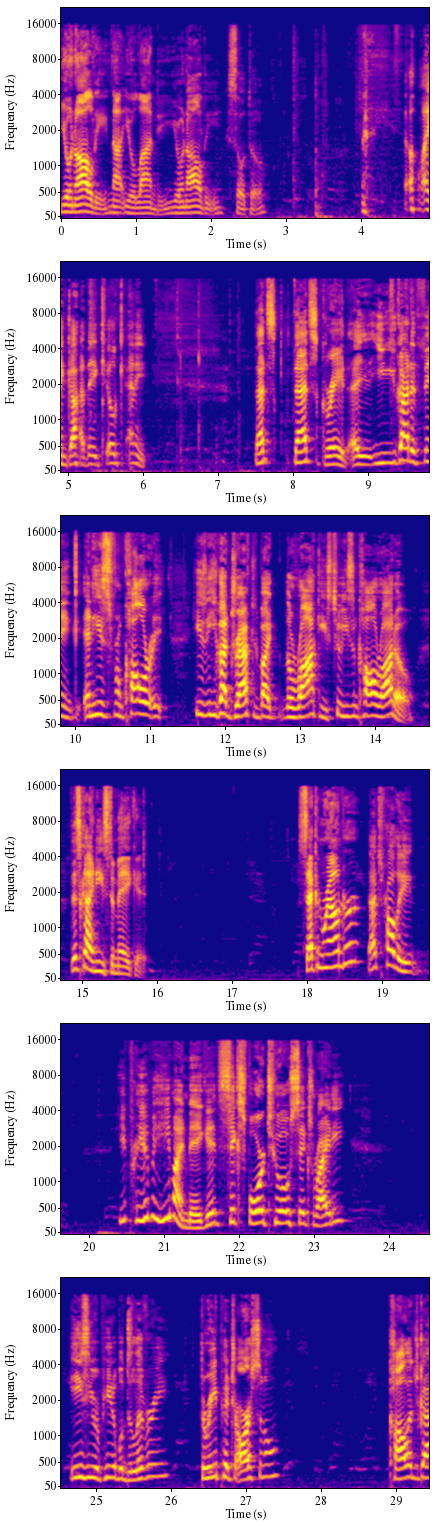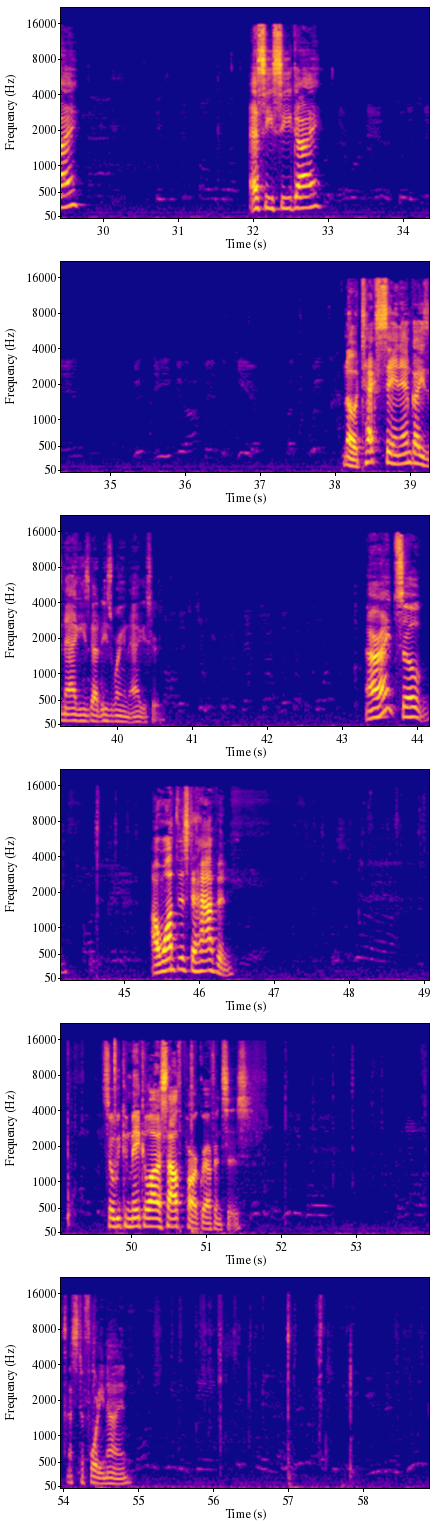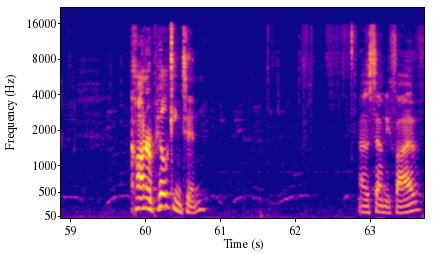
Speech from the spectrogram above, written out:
Yonaldi, not Yolandi. Yonaldi Soto. oh my God, they kill Kenny. That's that's great. Uh, you, you got to think, and he's from Colorado. He's he got drafted by the Rockies too. He's in Colorado. This guy needs to make it. Second rounder? That's probably he he might make it. 6'4", 206 righty. Easy repeatable delivery. Three pitch arsenal. College guy. SEC guy. No, Texas A&M guy. He's an Aggie. He's got. He's wearing an Aggie shirt. All right, so I want this to happen, so we can make a lot of South Park references. That's to forty nine. Connor Pilkington out of 75.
